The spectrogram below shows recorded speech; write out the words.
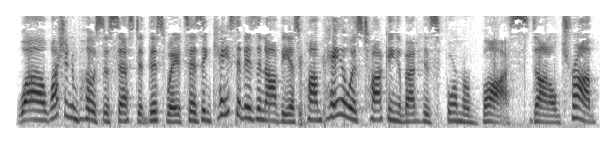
Well, Washington Post assessed it this way. It says, in case it isn't obvious, Pompeo is talking about his former boss, Donald Trump.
